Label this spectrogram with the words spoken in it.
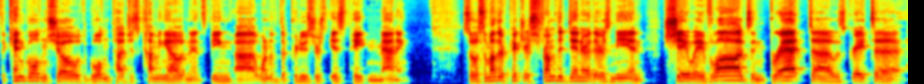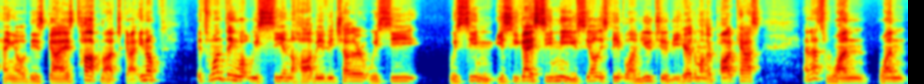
the Ken Goldin Show, The Goldin Touch is coming out, and it's being uh, one of the producers is Peyton Manning. So some other pictures from the dinner. There's me and Shayway Vlogs and Brett. Uh, it was great to hang out with these guys, top notch guy. You know, it's one thing what we see in the hobby of each other. We see, we see, you see, you guys see me. You see all these people on YouTube. You hear them on their podcast, and that's one one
